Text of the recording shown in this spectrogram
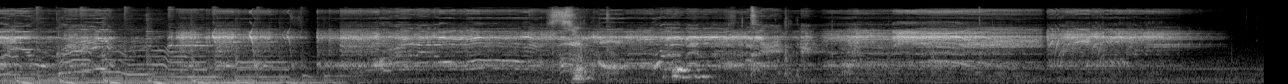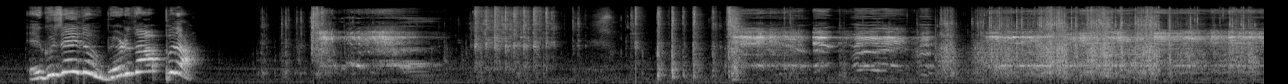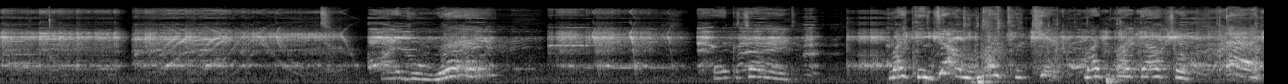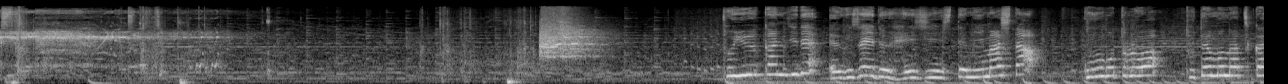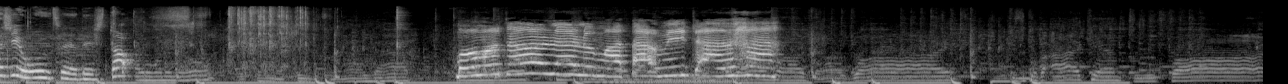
マイクジャンマイクキーマイクマイクアクション X. という感じでエグゼイドに変身してみました。このボトルはとても懐かしい音声でした。ママチャンネルまた見たね can't too far.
